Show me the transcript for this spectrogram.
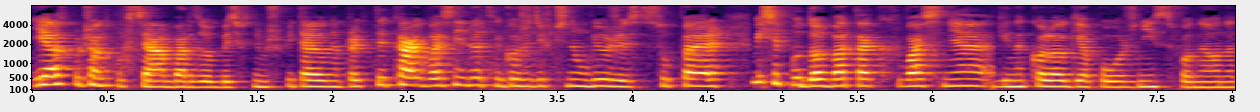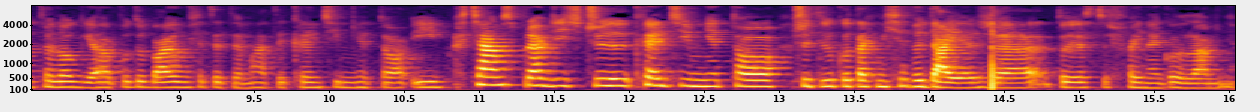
Ja od początku chciałam bardzo być w tym szpitalu na praktykach, właśnie dlatego, że dziewczyny mówiły, że jest super. Mi się podoba tak właśnie ginekologia, położnictwo, neonatologia, podobają mi się te tematy, kręci mnie to i chciałam sprawdzić, czy kręci mnie to, czy tylko tak mi się wydaje, że to jest coś fajnego dla mnie.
